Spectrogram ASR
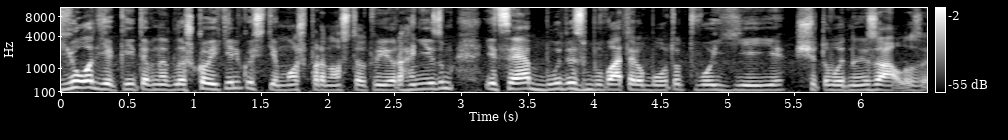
йод, який ти в надлишковій кількості можеш приносити в твій організм, і це буде збивати роботу твоєї щитовидної залози.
